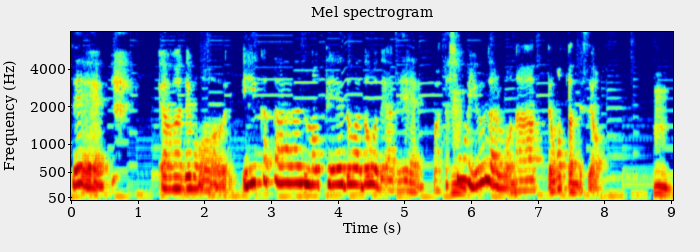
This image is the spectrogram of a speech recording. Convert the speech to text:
で、いやまあでも、言い方の程度はどうであれ、私も言うだろうなって思ったんですよ。うん。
